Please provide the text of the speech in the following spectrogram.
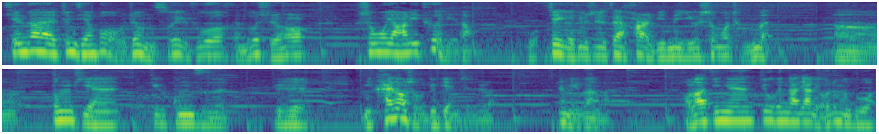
现在挣钱不好挣，所以说很多时候生活压力特别大。这个就是在哈尔滨的一个生活成本，嗯，冬天这个工资就是你开到手就贬值了，那没办法。好了，今天就跟大家聊这么多，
